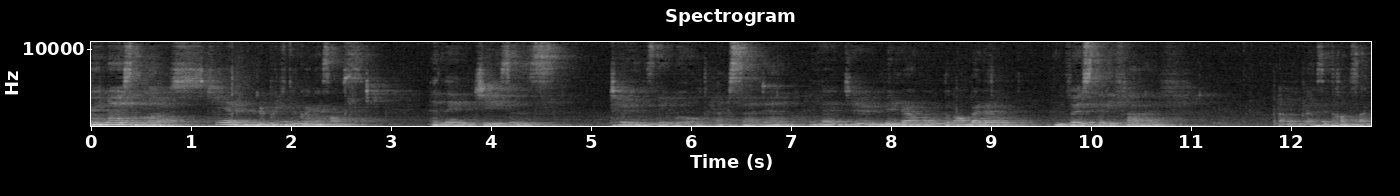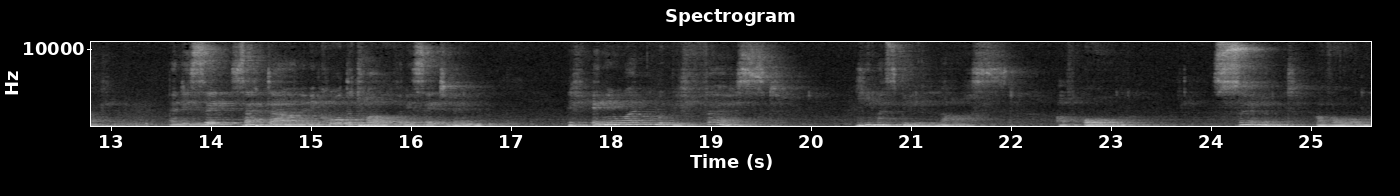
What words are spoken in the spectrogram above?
Who nous knows the most? Qui a le plus de connaissances? And then Jesus turns their world upside down. Et là, Dieu met leur monde en bas. In verse 35, Euh, Verset 35. and he said, sat down and he called the twelve and he said to them, If anyone would be first, he must be last of all, servant of all.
